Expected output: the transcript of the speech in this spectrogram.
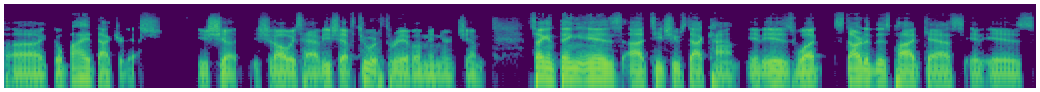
Uh, go buy a Dr. Dish. You should. You should always have. You should have two or three of them in your gym. Second thing is uh, teachhoops.com. It is what started this podcast. It is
